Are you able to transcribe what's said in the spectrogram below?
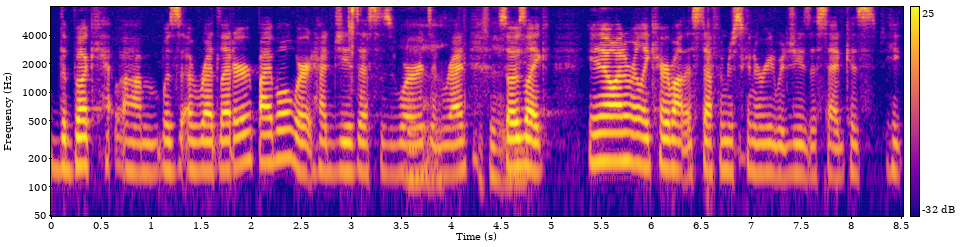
The book um, was a red letter Bible where it had Jesus' words in red. So I was like, you know, I don't really care about this stuff. I'm just going to read what Jesus said because he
